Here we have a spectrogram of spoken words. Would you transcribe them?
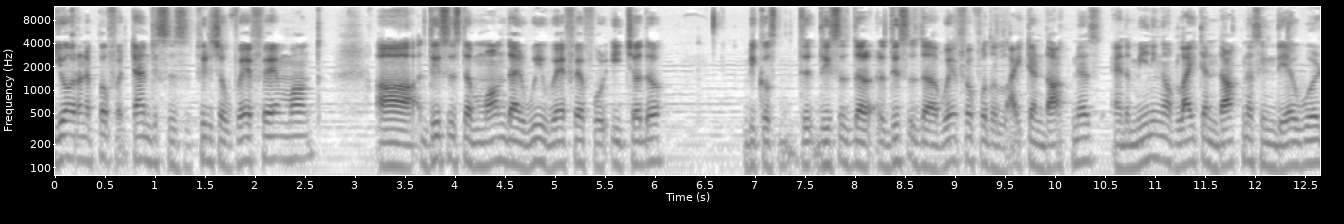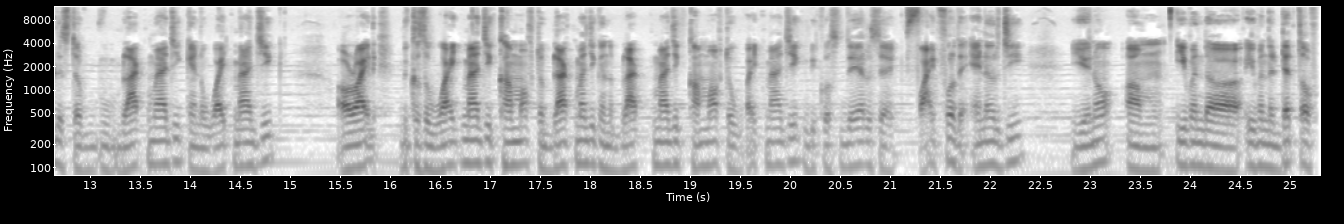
You're on a perfect time. This is spiritual warfare month. Uh, this is the month that we warfare for each other because th- this is the this is the warfare for the light and darkness and the meaning of light and darkness in their word is the black magic and the white magic all right? Because the white magic come after black magic and the black magic come after white magic because there is a fight for the energy you know? Um even the even the death of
